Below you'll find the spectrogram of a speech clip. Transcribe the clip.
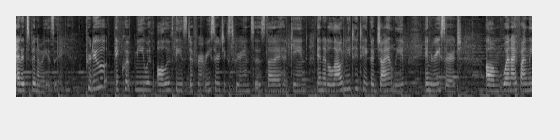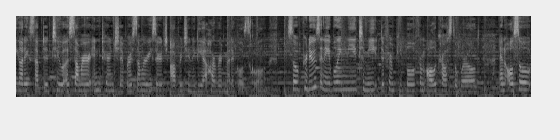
and it's been amazing. Purdue equipped me with all of these different research experiences that I had gained and it allowed me to take a giant leap in research um, when I finally got accepted to a summer internship or summer research opportunity at Harvard Medical School. So Purdue's enabling me to meet different people from all across the world and also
